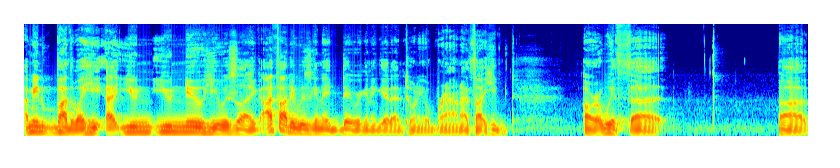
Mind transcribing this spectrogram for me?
I mean, by the way, he uh, you you knew he was like I thought he was gonna they were gonna get Antonio Brown. I thought he'd or with uh, uh,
